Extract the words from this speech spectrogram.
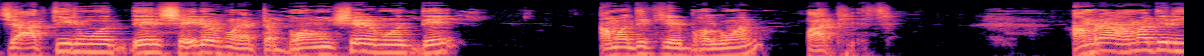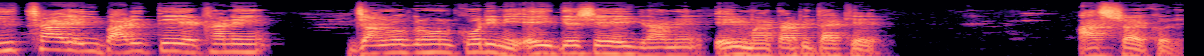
জাতির মধ্যে, সেই রকম একটা বংশের মধ্যে আমাদেরকে ভগবান পাঠিয়েছে। আমরা আমাদের ইচ্ছা এই বাড়িতে এখানে জন্মগ্রহণ করিনি, এই দেশে, এই গ্রামে, এই মাতা পিতাকে আশ্রয় করে।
